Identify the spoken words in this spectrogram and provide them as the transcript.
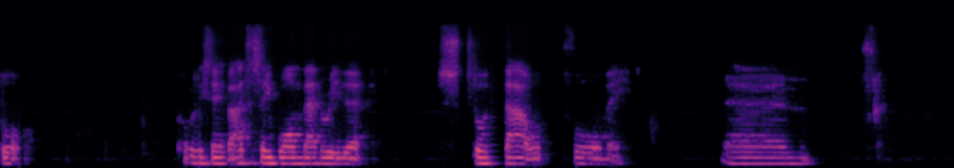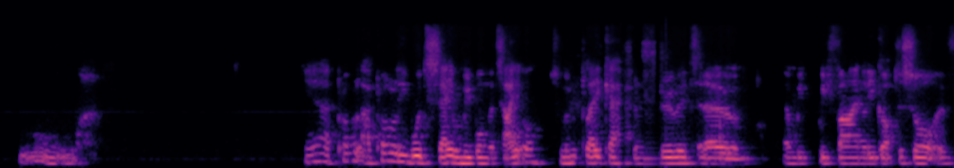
but probably say if I had to say one memory that stood out for me, um, ooh, yeah, I probably I probably would say when we won the title. So when we played Cefn Druids at home, and we, we finally got to sort of,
